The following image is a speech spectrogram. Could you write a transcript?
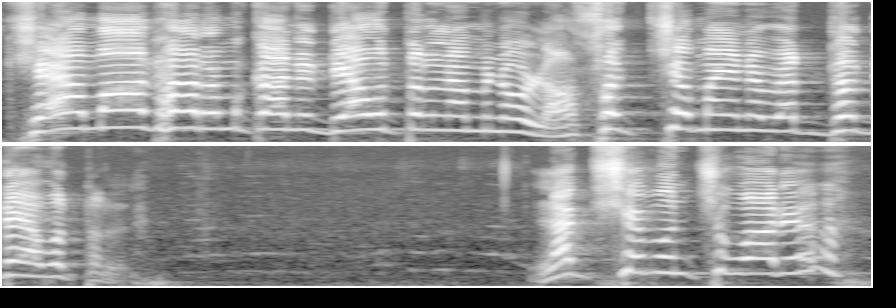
క్షేమాధారం కాని దేవతలు నమ్మిన వాళ్ళు అసత్యమైన వ్యర్థ దేవతలు. లక్ష్యముంచువారు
